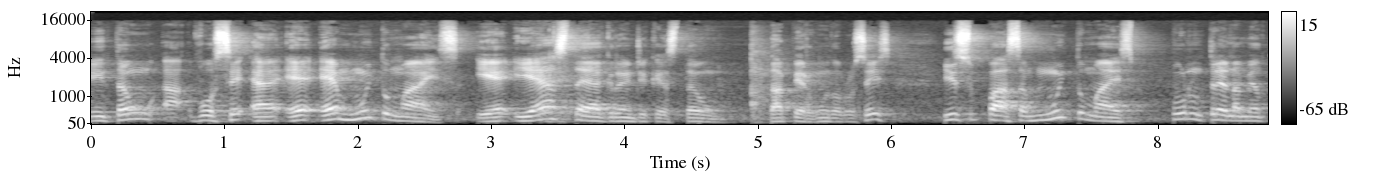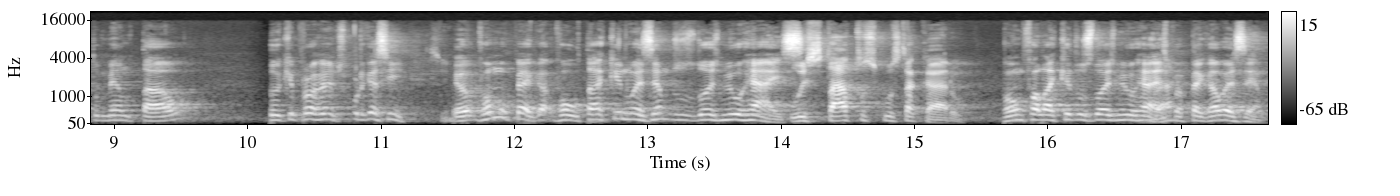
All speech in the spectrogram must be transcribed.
Então, você é, é, é muito mais, e, é- e esta é a grande questão da pergunta para vocês, isso passa muito mais por um treinamento mental do que provavelmente, porque assim, eu- vamos pegar, voltar aqui no exemplo dos dois mil reais. O status custa caro. Vamos falar aqui dos dois mil reais, Né? para pegar o exemplo.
